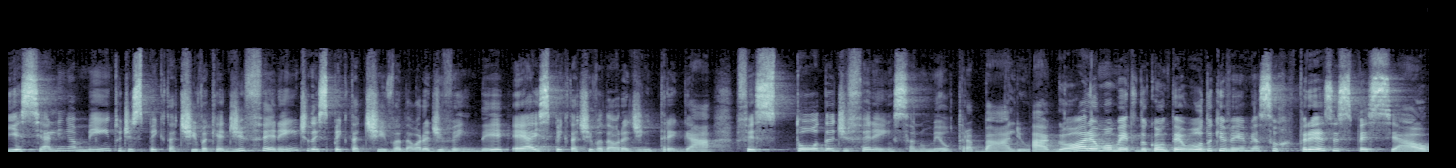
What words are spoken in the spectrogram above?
E esse alinhamento de expectativa, que é diferente da expectativa da hora de vender, é a expectativa da hora de entregar, fez toda a diferença no meu trabalho. Agora é o momento do conteúdo que vem a minha surpresa especial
